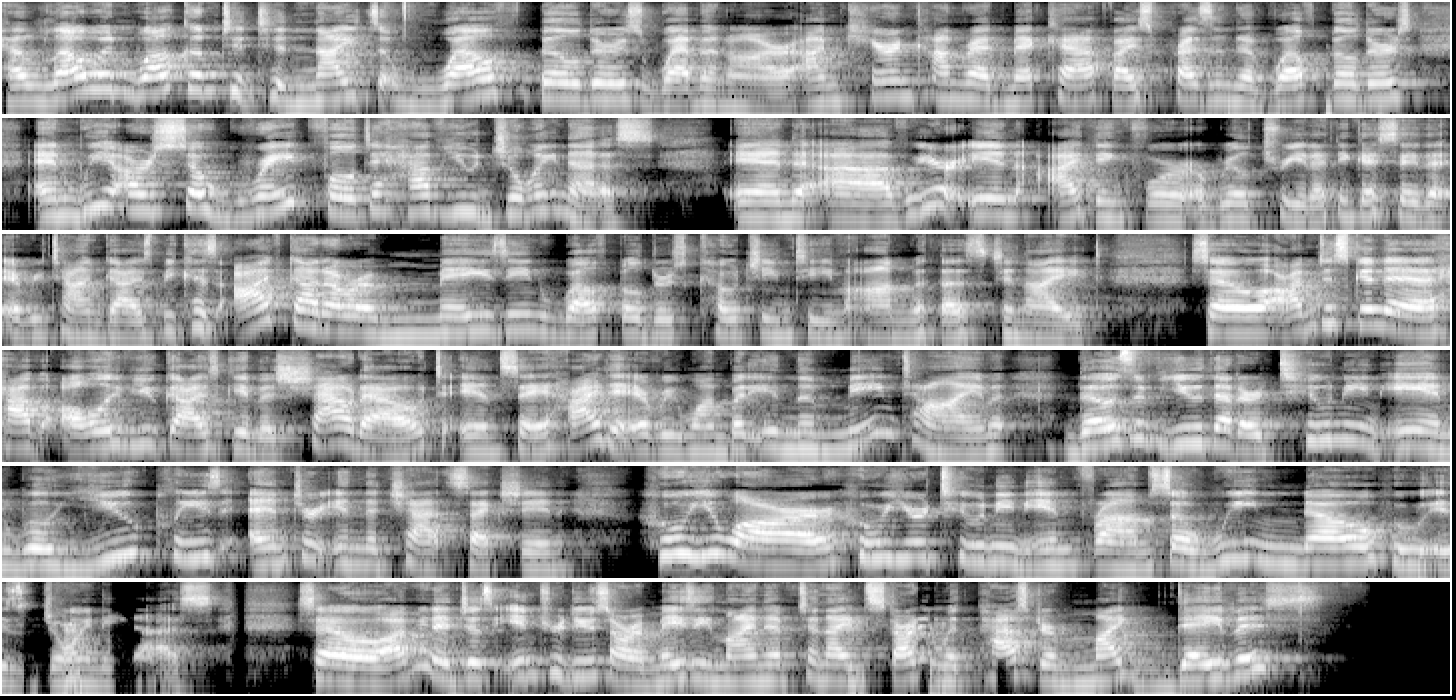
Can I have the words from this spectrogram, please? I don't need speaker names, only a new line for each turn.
Hello and welcome to tonight's Wealth Builders webinar. I'm Karen Conrad Metcalf, Vice President of Wealth Builders, and we are so grateful to have you join us. And uh, we are in, I think, for a real treat. I think I say that every time, guys, because I've got our amazing Wealth Builders coaching team on with us tonight. So I'm just going to have all of you guys give a shout out and say hi to everyone. But in the meantime, those of you that are tuning in, will you please enter in the chat section who you are, who you're tuning in from, so we know who is joining us. So I'm going to just introduce our amazing lineup tonight, starting with Pastor Mike Davis.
